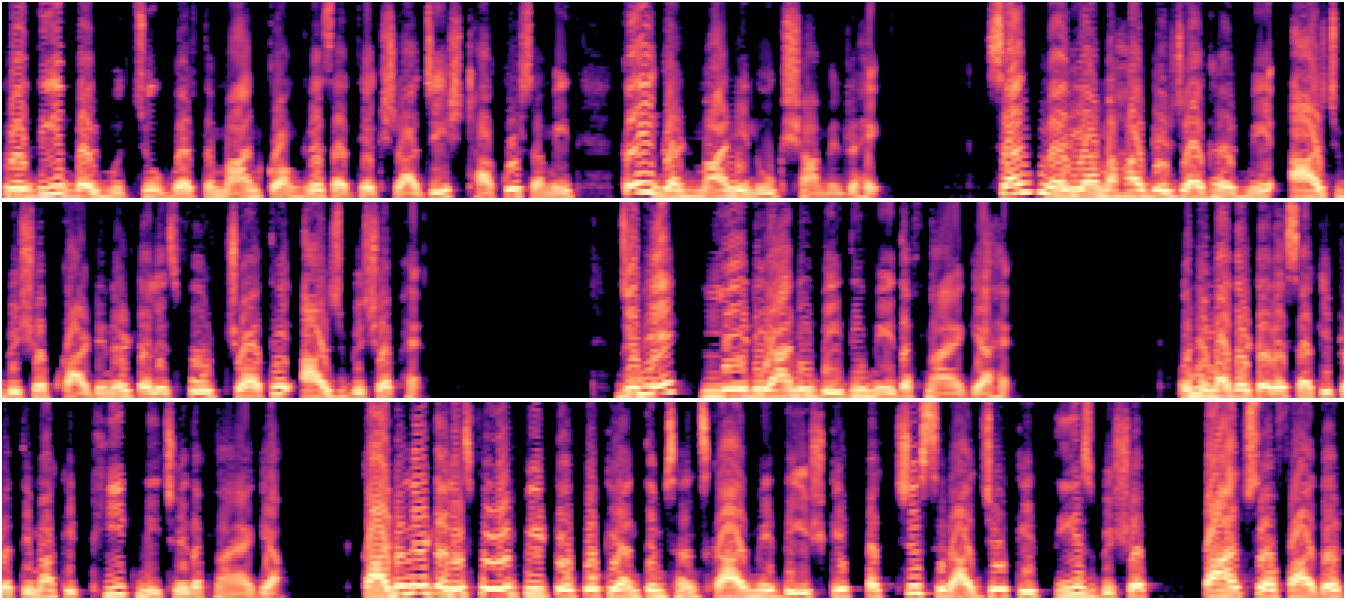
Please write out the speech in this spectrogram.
प्रदीप बलमुच्चू, वर्तमान कांग्रेस अध्यक्ष राजेश ठाकुर समेत कई गणमान्य लोग शामिल रहे। संत मरिया महागिरजाघर में आर्च बिशप कार्डिनल टेलीस्फोर चौथे आर्च बिशप हैं, जिन्हें लेडियानी बेदी में दफनाया गया है। उन्हें मदर टेरेसा की प्रतिमा के ठीक नीचे दफनाया गया। कार्डिनल टेलीस्फोर पी टोपो के अंतिम संस्कार में देश के 25 राज्यों के 30 बिशप 500 फादर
